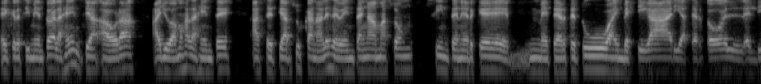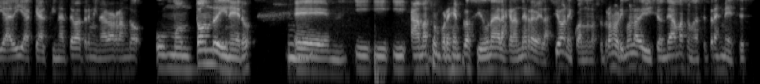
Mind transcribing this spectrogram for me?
el crecimiento de la agencia. Ahora ayudamos a la gente a setear sus canales de venta en Amazon sin tener que meterte tú a investigar y hacer todo el, día a día, que al final te va a terminar ahorrando un montón de dinero. Eh, y, y, Amazon, por ejemplo, ha sido una de las grandes revelaciones. Cuando nosotros abrimos la división de Amazon hace tres meses,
